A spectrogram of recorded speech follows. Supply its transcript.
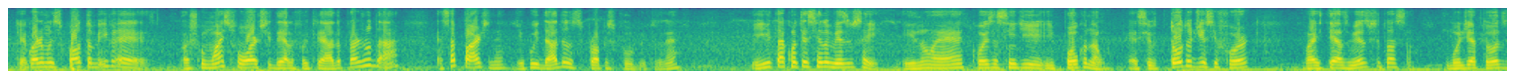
Porque a guarda municipal também é, acho que o mais forte dela foi criada para ajudar essa parte, né? De cuidar dos próprios públicos, né? E está acontecendo mesmo isso aí. E não é coisa assim de, de pouco não. É se todo dia se for, vai ter as mesmas situações. Bom dia a todos.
